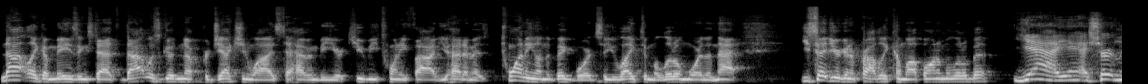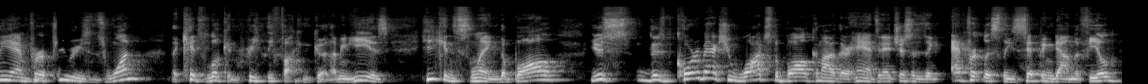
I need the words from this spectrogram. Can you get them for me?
Not like amazing stats. That was good enough projection wise to have him be your QB 25. You had him as 20 on the big board, so you liked him a little more than that. You said you're going to probably come up on him a little bit. Yeah, yeah, I certainly am for a few reasons. One, the kid's looking really fucking good. I mean, he is he can sling the ball. You just the quarterbacks you watch the ball come out of their hands and it just is like effortlessly zipping down the field.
